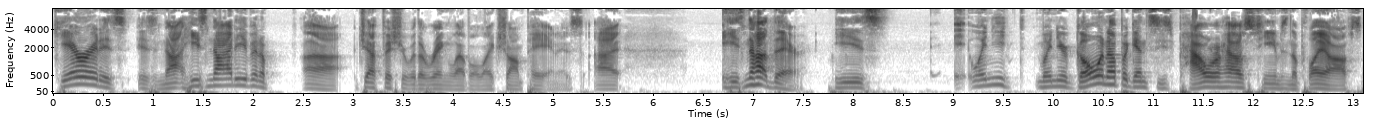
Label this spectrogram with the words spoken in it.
Garrett is is not he's not even a uh, Jeff Fisher with a ring level like Sean Payton is. Uh, he's not there. he's when you when you're going up against these powerhouse teams in the playoffs,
